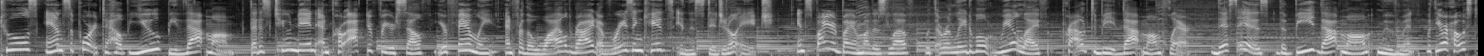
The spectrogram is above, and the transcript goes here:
tools, and support to help you be that mom that is tuned in and proactive for yourself, your family, and for the wild ride of raising kids in this digital age. Inspired by a mother's love with a relatable, real life, proud to be that mom flair. This is the Be That Mom movement with your host,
